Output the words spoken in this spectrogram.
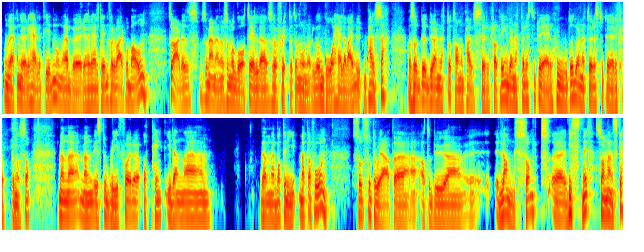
men noe jeg kan gjøre hele tiden og noe jeg bør gjøre hele tiden for å være på ballen, så er det som jeg mener, som å gå til, altså flytte til Nord-Norge og gå hele veien uten pause. Altså, du, du, er nødt til å ta noen pauser fra ting. Du er nødt til å restituere hodet, du er nødt til å restituere kroppen også. Men, eh, men hvis du blir for opphengt i den, eh, den batterimetaforen, så, så, tror jeg at, eh, at, du langsomt visner som menneske.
